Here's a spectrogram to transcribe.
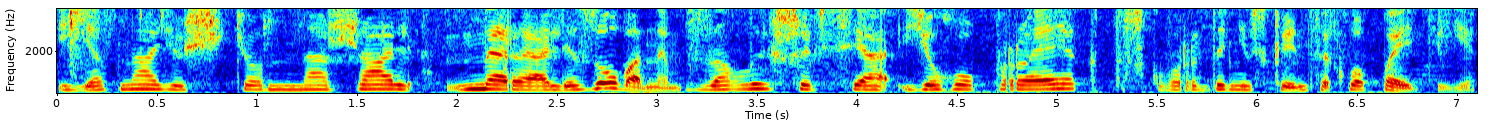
І я знаю, що, на жаль, нереалізованим залишився його проект Сковородинівської енциклопедії.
